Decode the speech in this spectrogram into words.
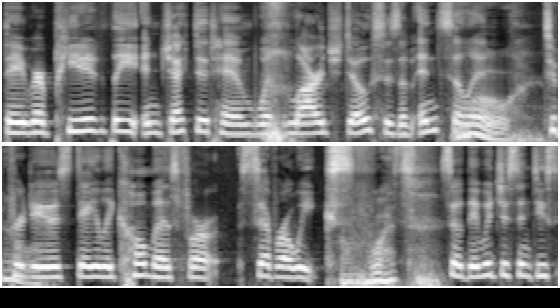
they repeatedly injected him with large doses of insulin Whoa, to no. produce daily comas for several weeks. What? So they would just induce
